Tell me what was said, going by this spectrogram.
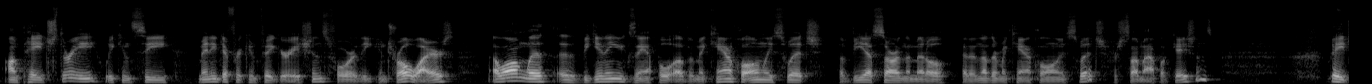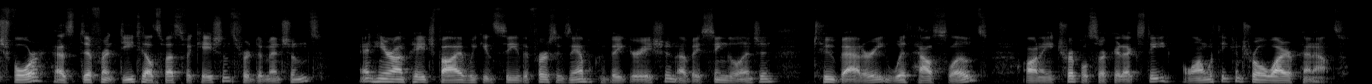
On page 3, we can see many different configurations for the control wires, along with a beginning example of a mechanical only switch, a VSR in the middle, and another mechanical only switch for some applications. Page 4 has different detailed specifications for dimensions. And here on page 5 we can see the first example configuration of a single engine, two battery with house loads on a triple circuit XD along with the control wire pinouts.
